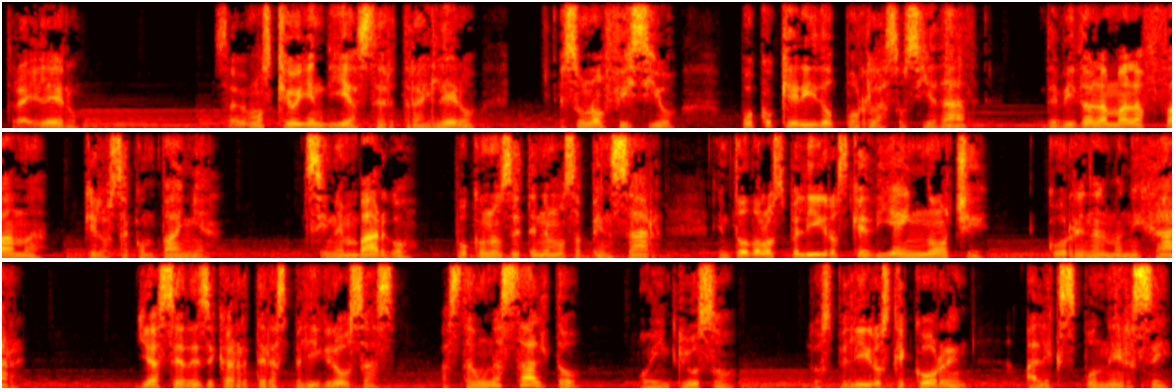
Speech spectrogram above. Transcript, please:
trailero. Sabemos que hoy en día ser trailero es un oficio poco querido por la sociedad debido a la mala fama que los acompaña. Sin embargo, poco nos detenemos a pensar en todos los peligros que día y noche corren al manejar ya sea desde carreteras peligrosas hasta un asalto o incluso los peligros que corren al exponerse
